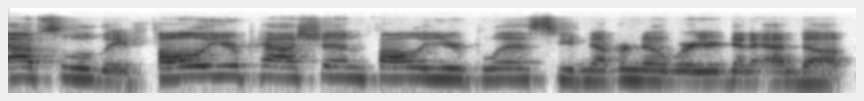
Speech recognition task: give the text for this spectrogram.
absolutely follow your passion follow your bliss you never know where you're going to end up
